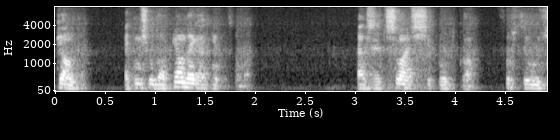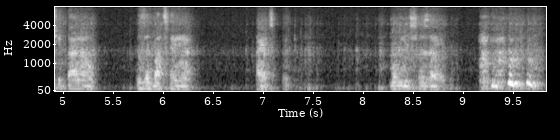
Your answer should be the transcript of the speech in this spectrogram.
Piątek. Jak mi się uda w piątek, jak nie to sobotę. Także trzymajcie się krótko, subskrybujcie kanał. Do zobaczenia. A ja spokojnie. Bo muszę zajść.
